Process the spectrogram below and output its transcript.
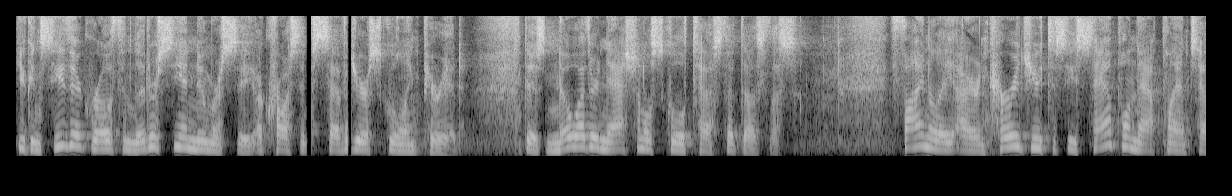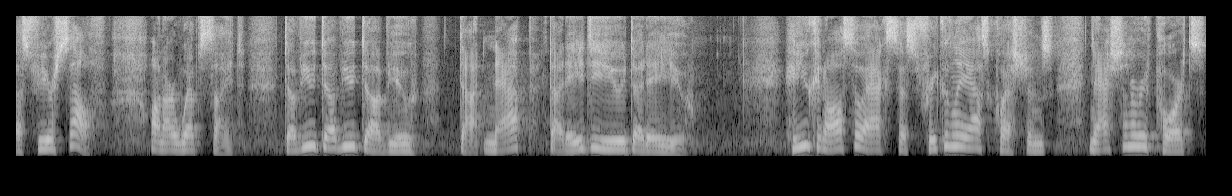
you can see their growth in literacy and numeracy across a seven-year schooling period. There's no other national school test that does this. Finally, I encourage you to see sample NAPLAN tests for yourself on our website, www www.nap.edu.au. Here you can also access frequently asked questions, national reports,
